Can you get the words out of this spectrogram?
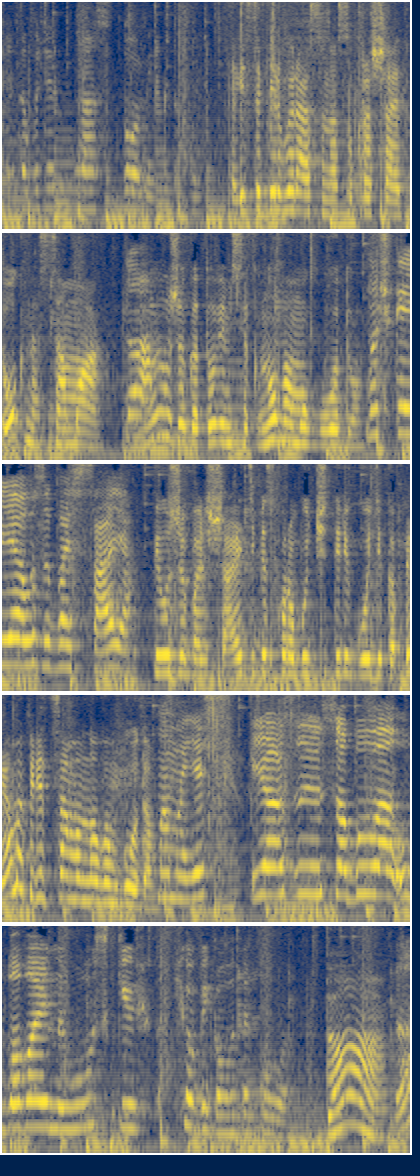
Это будет у нас домик такой. Алиса первый раз у нас украшает окна сама. Да. Мы уже готовимся к Новому году. Мышка, я уже большая. Ты уже большая, тебе скоро будет 4 годика, прямо перед самым Новым годом. Мама, я, я забыла у бабайны русских чобика вот такого. Да, Да?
